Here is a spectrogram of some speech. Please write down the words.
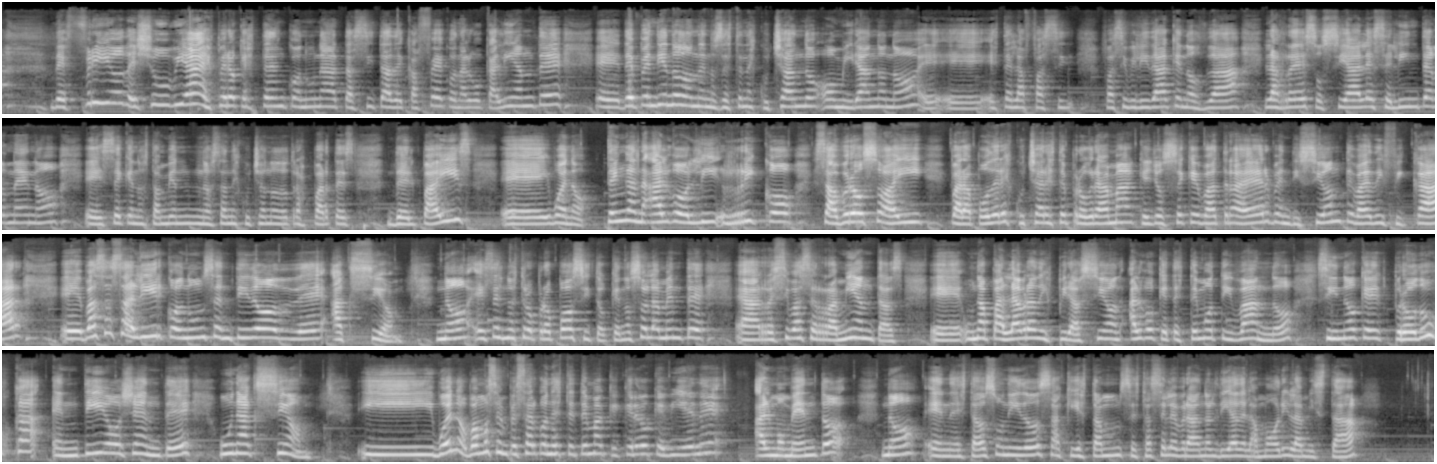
de frío, de lluvia, espero que estén con una tacita de café, con algo caliente, eh, dependiendo de donde nos estén escuchando o mirando, ¿no? Eh, eh, esta es la facilidad que nos da las redes sociales, el internet, ¿no? sé que nos también nos están escuchando de otras partes del país. y bueno, tengan algo rico, sabroso ahí para poder escuchar este programa que yo sé que va a traer bendición, te va a edificar. Eh, vas a salir con un sentido de acción, ¿no? Ese es nuestro propósito, que no solamente eh, recibas herramientas, eh, una palabra de inspiración, algo que te esté motivando, sino que produzca en ti, oyente, una acción. Y bueno, vamos a empezar con este tema que creo que viene al momento, ¿no? En Estados Unidos, aquí estamos, se está celebrando el Día del Amor y la Amistad,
